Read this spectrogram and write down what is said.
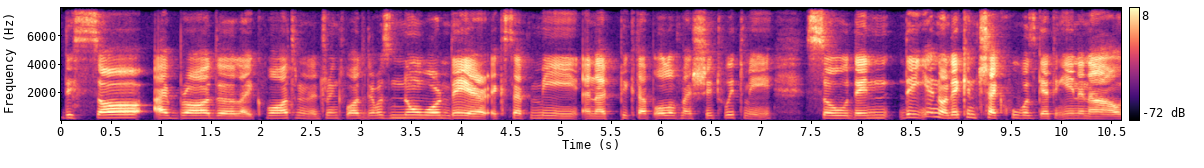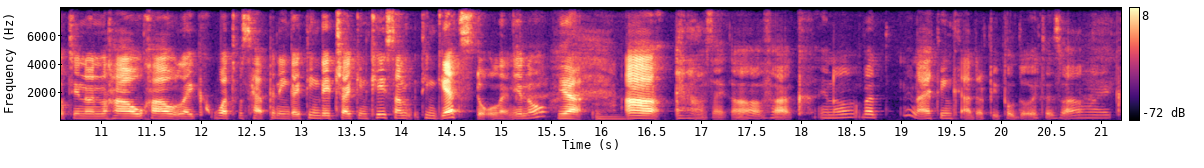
they saw I brought uh, like water and I drink water. There was no one there except me, and I picked up all of my shit with me. So they, they, you know, they can check who was getting in and out, you know, and how, how, like, what was happening. I think they check in case something gets stolen, you know. Yeah. Uh, and I was like, oh fuck, you know. But you know, I think other people do it as well. Like,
